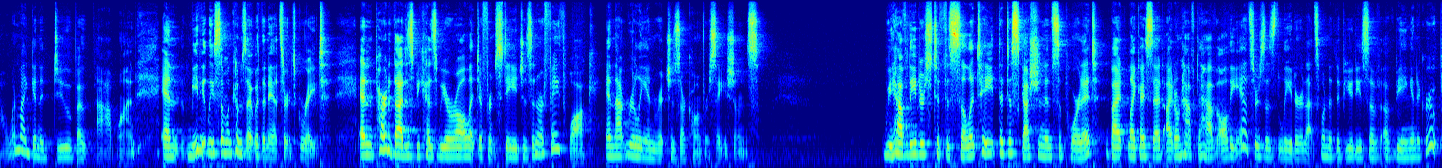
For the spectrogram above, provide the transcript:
oh, what am I going to do about that one? And immediately someone comes out with an answer. It's great. And part of that is because we are all at different stages in our faith walk, and that really enriches our conversations. We have leaders to facilitate the discussion and support it, but like I said, I don't have to have all the answers as the leader. That's one of the beauties of, of being in a group.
